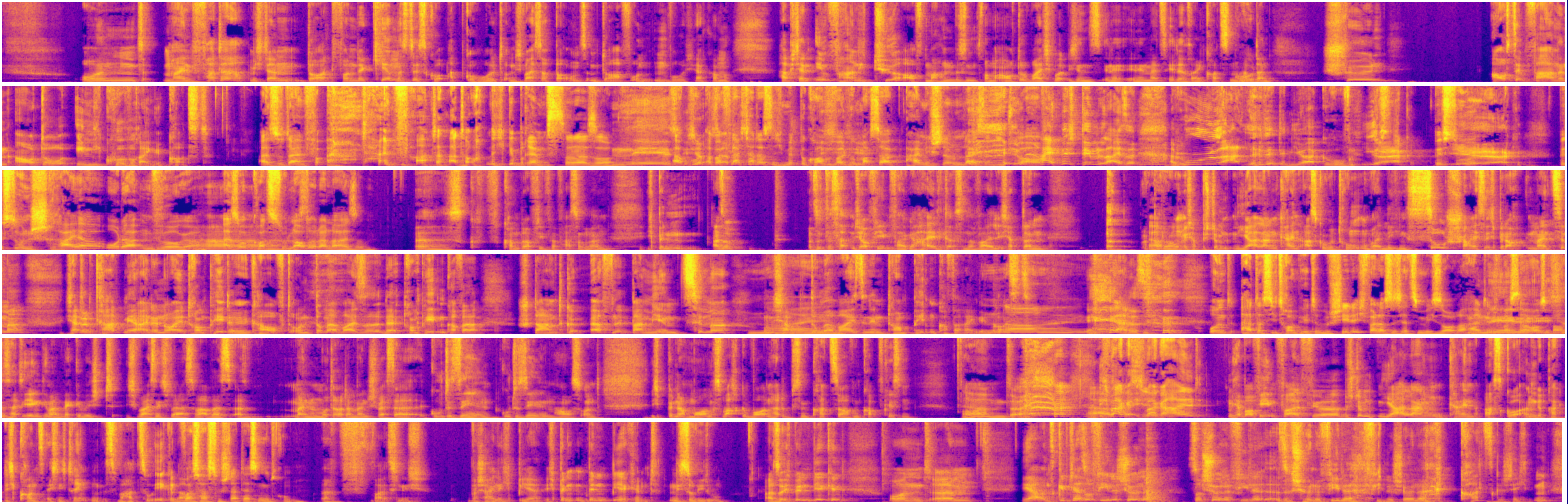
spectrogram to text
Und mein Vater hat mich dann dort von der Kirmesdisco abgeholt. Und ich weiß auch, bei uns im Dorf unten, wo ich herkomme, habe ich dann im Fahren die Tür aufmachen müssen vom Auto, weil ich wollte nicht ins, in, in den Mercedes reinkotzen. Und habe dann schön aus dem fahrenden Auto in die Kurve reingekotzt. Also dein, dein Vater hat auch nicht gebremst oder so. Nee, aber, gut, aber vielleicht hat er es nicht mitbekommen, weil du machst da heimlich still und leise die Tür auf. heimlich still und leise. Den Jörg gerufen. Jörg! Bist du, Jörg. bist du ein Schreier oder ein Würger? Ah, also kotzt du laut oder leise? Es kommt auf die Verfassung an. Ich bin, also, also das hat mich auf jeden Fall geheilt, das, ne, weil ich habe dann Pardon, ich habe bestimmt ein Jahr lang kein Asko getrunken, weil mir ging so scheiße. Ich bin auch in mein Zimmer. Ich hatte gerade mir eine neue Trompete gekauft und dummerweise der Trompetenkoffer stand geöffnet bei mir im Zimmer Nein. und ich habe dummerweise in den Trompetenkoffer reingekotzt. Nein. ja, das und hat das die Trompete beschädigt, weil das ist ja ziemlich säurehaltig, nee, was da rauskommt? Das hat irgendjemand weggewischt. Ich weiß nicht, wer es war, aber es, also meine Mutter oder meine Schwester, gute Seelen, gute Seelen im Haus und ich bin auch morgens wach geworden, hatte ein bisschen Kotze auf dem Kopfkissen und äh, ja, ich, war, ich war geheilt. Ich habe auf jeden Fall für bestimmt ein Jahr lang kein Asko angepackt. Ich konnte es echt nicht trinken. Es war zu ekelhaft. Was hast du stattdessen getrunken? Äh, weiß ich nicht. Wahrscheinlich Bier. Ich bin, bin ein Bierkind, nicht so wie du. Also ich bin ein Bierkind und ähm, ja, und es gibt ja so viele schöne, so schöne, viele, so schöne, viele, viele schöne Kotzgeschichten.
